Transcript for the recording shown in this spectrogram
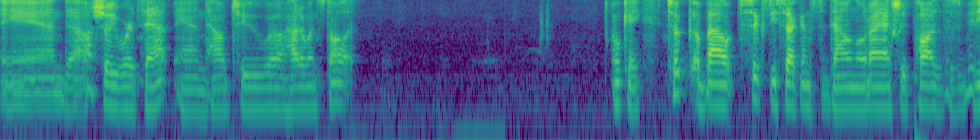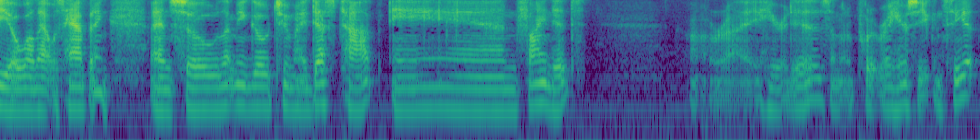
and uh, I'll show you where it's at and how to uh, how to install it. Okay, took about 60 seconds to download. I actually paused this video while that was happening. And so let me go to my desktop and find it. All right, here it is. I'm going to put it right here so you can see it.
